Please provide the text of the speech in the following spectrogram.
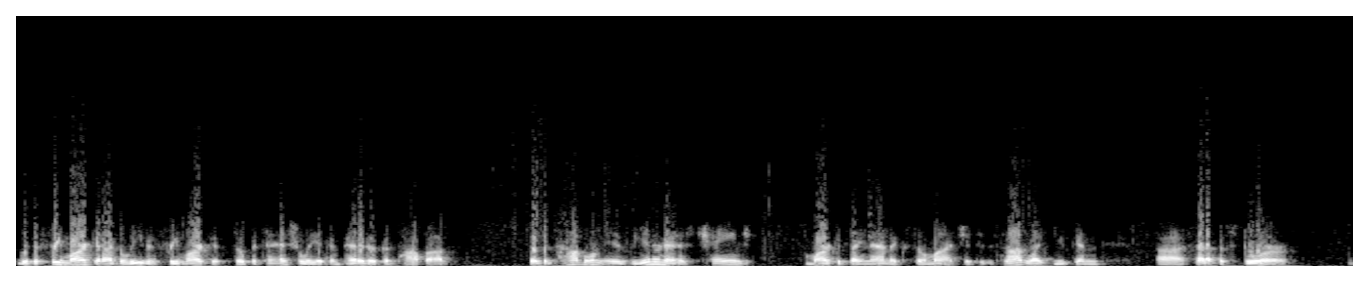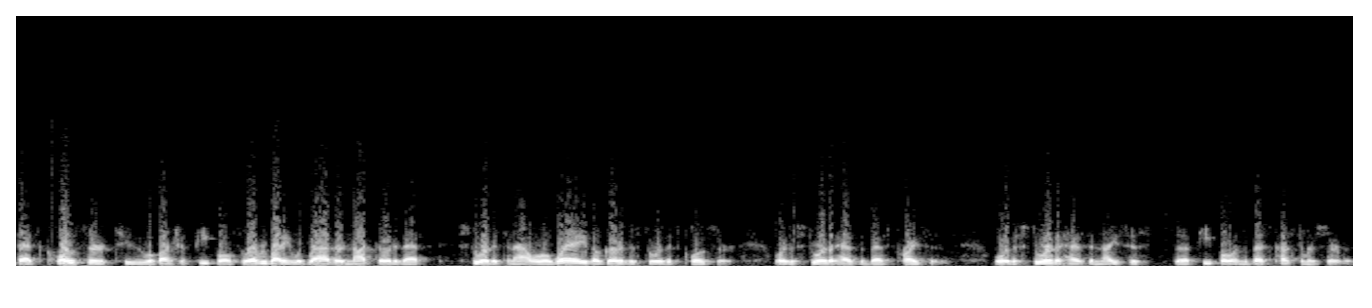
with the free market, I believe in free markets, so potentially a competitor could pop up. But the problem is the internet has changed market dynamics so much. It's, it's not like you can uh, set up a store that's closer to a bunch of people, so everybody would rather not go to that store that's an hour away, they'll go to the store that's closer, or the store that has the best prices, or the store that has the nicest uh, people and the best customer service.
